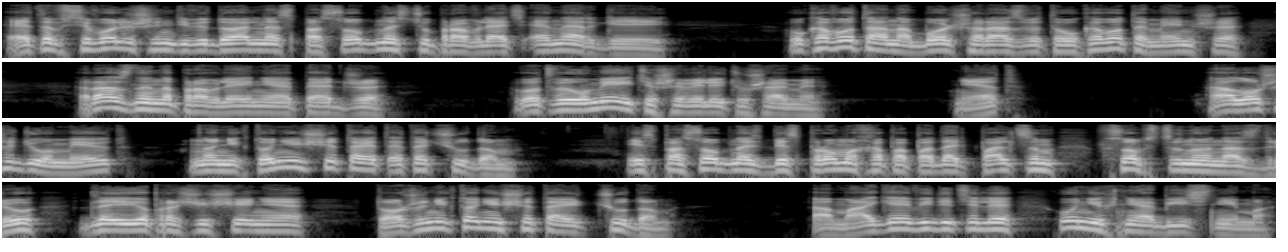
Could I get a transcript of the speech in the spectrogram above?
это всего лишь индивидуальная способность управлять энергией. У кого-то она больше развита, у кого-то меньше. Разные направления, опять же. Вот вы умеете шевелить ушами? Нет. А лошади умеют, но никто не считает это чудом и способность без промаха попадать пальцем в собственную ноздрю для ее прочищения тоже никто не считает чудом. А магия, видите ли, у них необъяснима.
